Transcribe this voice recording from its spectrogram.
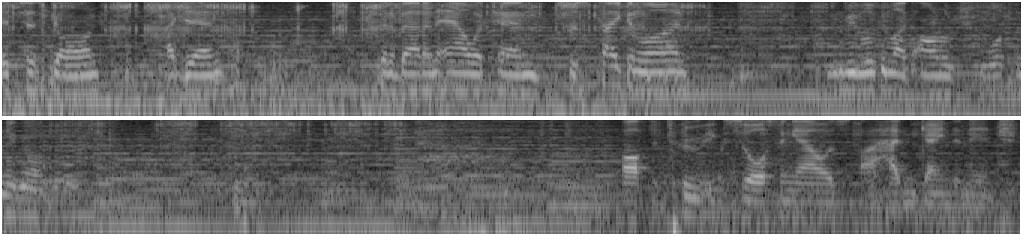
It's just gone again. It's been about an hour 10. It's just taking line. I'm gonna be looking like Arnold Schwarzenegger. After two exhausting hours, I hadn't gained an inch.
